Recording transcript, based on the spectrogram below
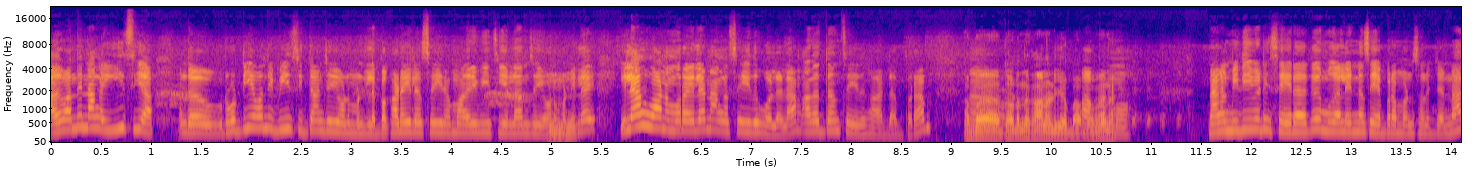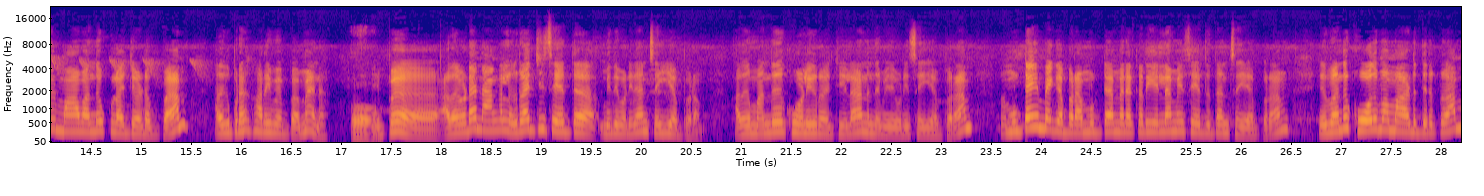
அது வந்து நாங்கள் ஈஸியாக அந்த ரொட்டியை வந்து வீசி தான் செய்யணும் இல்லை இப்போ கடையில் செய்கிற மாதிரி வீசி எல்லாம் செய்யணும் இல்லை இலகுவான முறையில் நாங்கள் செய்து கொள்ளலாம். அதை தான் செய்து காட்ட போகிறோம் அப்போ தொடர்ந்து காணொலியை பார்ப்போம். நாங்கள் மிதிவெடி செய்கிறதுக்கு முதல்ல என்ன செய்ய போகிறோம்னு சொல்லி சொன்னால் மா வந்து குழச்சி எடுப்பேன் அதுக்கு பிறகு கறி வைப்போமே. என்ன? இப்போ அதை விட நாங்கள் இறைச்சி சேர்த்த மிதிவடி தான் செய்ய போகிறோம் அது வந்து கோழி இறைச்சிலாம் இந்த மீதிபடி செய்ய போகிறோம் முட்டையும் வைக்க போகிறோம் முட்டை மிரக்கறி எல்லாமே சேர்த்து தான் செய்ய போகிறோம் இது வந்து கோதுமை மாவு எடுத்துருக்கிறோம்.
